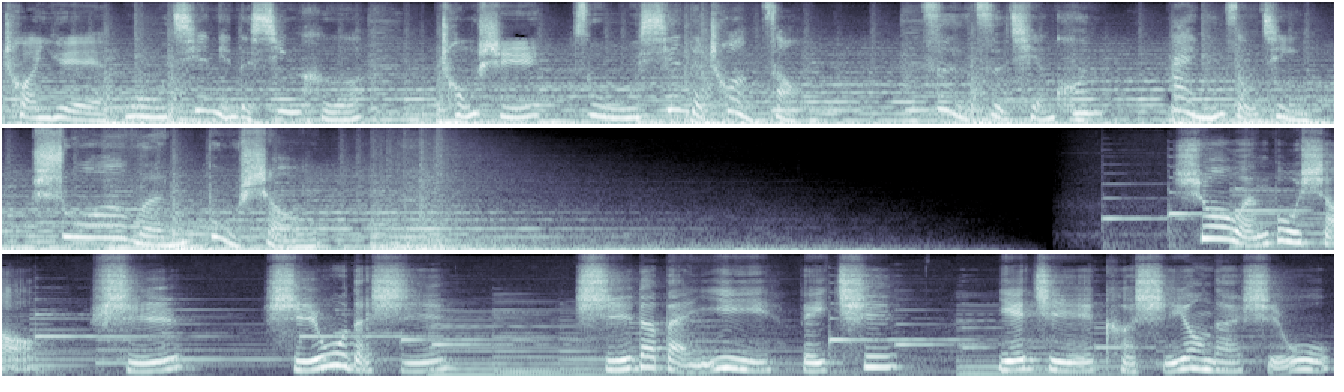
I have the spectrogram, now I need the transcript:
穿越五千年的星河，重拾祖先的创造，字字乾坤，带您走进《说文不首》。《说文部首》食，食物的食。食的本意为吃，也指可食用的食物。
